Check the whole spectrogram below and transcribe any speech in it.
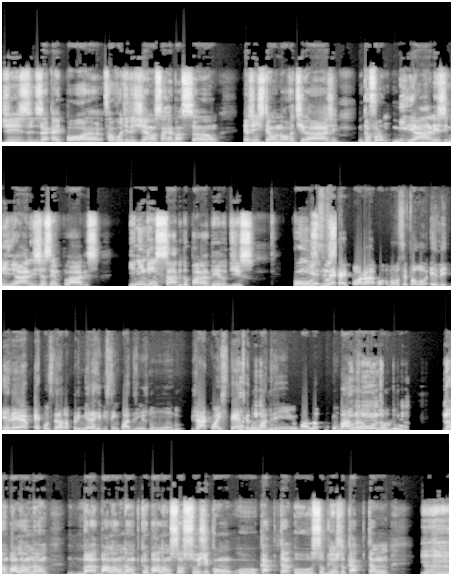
de Zé Caipora, favor dirigir a nossa redação, que a gente tem uma nova tiragem. Então foram milhares e milhares de exemplares. E ninguém sabe do paradeiro disso. Com e esse nos... Zé Caipora, você falou, ele, ele é, é, considerado a primeira revista em quadrinhos do mundo, já com a estética do, do quadrinho, balão, com balão. Do mundo, do... Não, balão não. Ba balão não, porque o balão só surge com o capitão, os sobrinhos do capitão e uhum.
